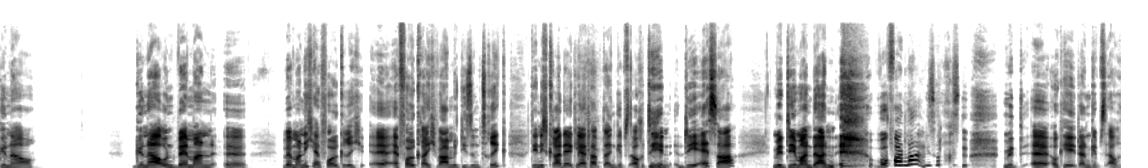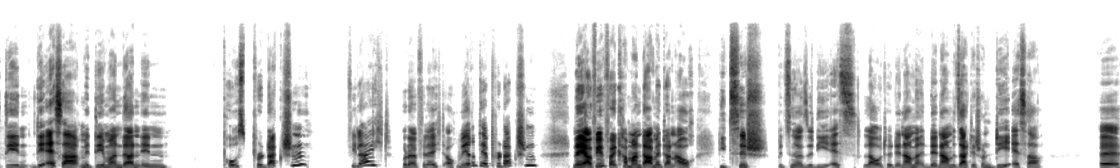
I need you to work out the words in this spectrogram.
Genau. Genau, und wenn man, äh, wenn man nicht erfolgreich, äh, erfolgreich war mit diesem Trick, den ich gerade erklärt habe, dann gibt es auch den DSer, mit dem man dann. Wovon lachst Wieso lachst du? Mit, äh, okay, dann gibt es auch den DSer, mit dem man dann in Post-Production vielleicht? Oder vielleicht auch während der Production? Naja, auf jeden Fall kann man damit dann auch die Zisch- bzw. die S-Laute, der Name, der Name sagt ja schon DSer, äh,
